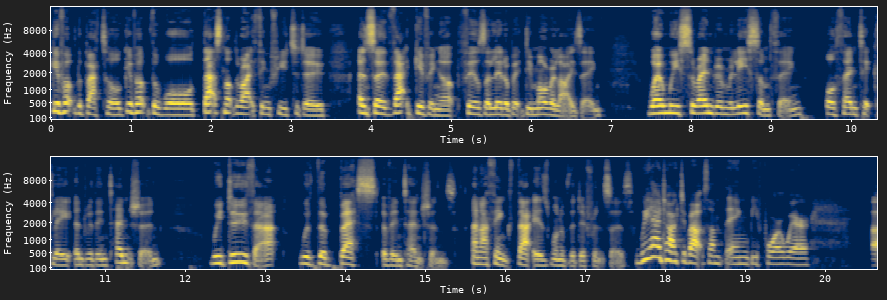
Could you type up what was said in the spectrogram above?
give up the battle, give up the war. That's not the right thing for you to do. And so that giving up feels a little bit demoralizing. When we surrender and release something authentically and with intention, we do that with the best of intentions. And I think that is one of the differences. We had talked about something before where uh,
